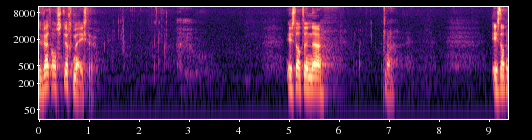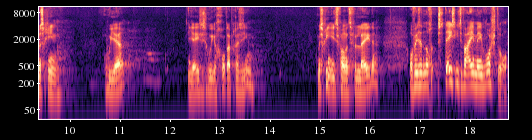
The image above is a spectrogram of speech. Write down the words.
De wet als tuchtmeester. Is dat een. Ja. Is dat misschien hoe je, Jezus, hoe je God hebt gezien? Misschien iets van het verleden? Of is het nog steeds iets waar je mee worstelt?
